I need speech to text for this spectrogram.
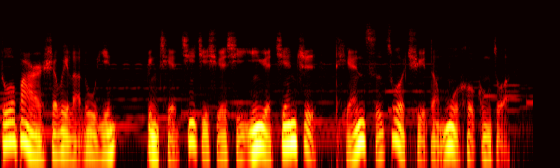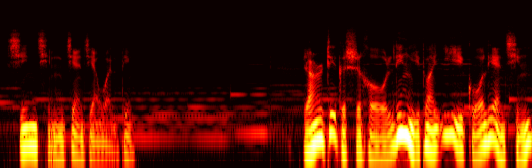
多半是为了录音，并且积极学习音乐监制、填词作曲等幕后工作，心情渐渐稳定。然而这个时候，另一段异国恋情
